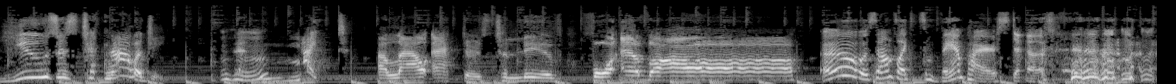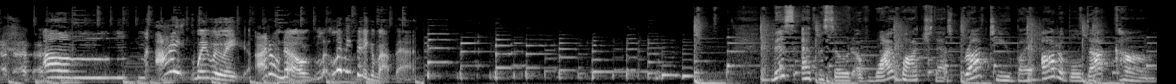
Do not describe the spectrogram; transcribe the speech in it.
uses technology that might allow actors to live forever? Oh, sounds like some vampire stuff. um, I wait, wait, wait. I don't know. L- let me think about that. This episode of Why Watch That is brought to you by Audible.com,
